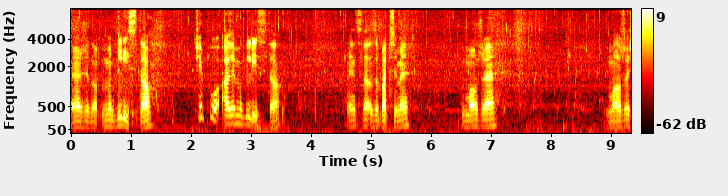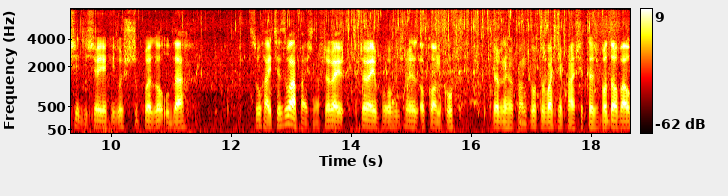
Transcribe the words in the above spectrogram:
Na razie no, mglisto. Ciepło, ale mglisto. Więc no, zobaczymy. Może może się dzisiaj jakiegoś szczupłego uda słuchajcie, złapać. No wczoraj, wczoraj połowiliśmy okonków, drobnych okonków. Tu właśnie pan się też wodował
